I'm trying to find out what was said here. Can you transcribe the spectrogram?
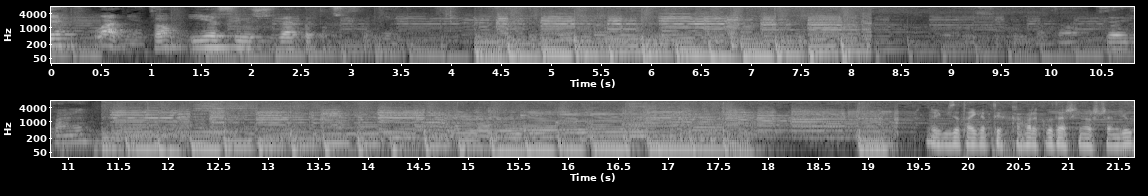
Idzie ładnie, co? I jest już jakby to wszystko pięknie. Zajebiście, kurwa, co? Fani? Jak widzę, Tiger tych kafelków też nie oszczędził.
